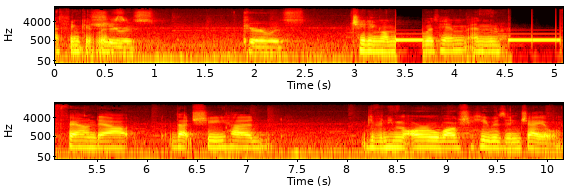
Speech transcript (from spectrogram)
I think it was, She was. Kira was. cheating on with him and found out that she had given him oral while she, he was in jail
